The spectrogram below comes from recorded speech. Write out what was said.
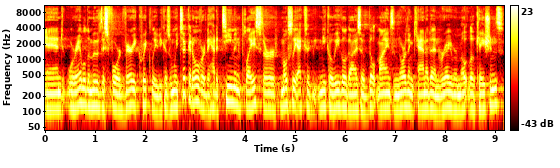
And we're able to move this forward very quickly because when we took it over, they had a team in place. They're mostly ex Agnico Eagle guys who have built mines in northern Canada and very remote locations.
